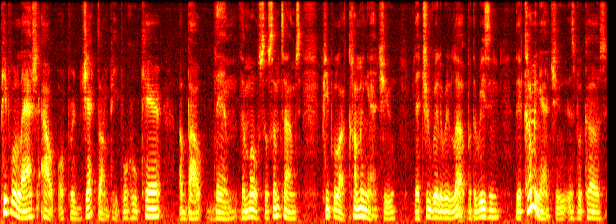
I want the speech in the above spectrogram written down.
People lash out or project on people who care about them the most. So sometimes people are coming at you that you really, really love. But the reason they're coming at you is because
